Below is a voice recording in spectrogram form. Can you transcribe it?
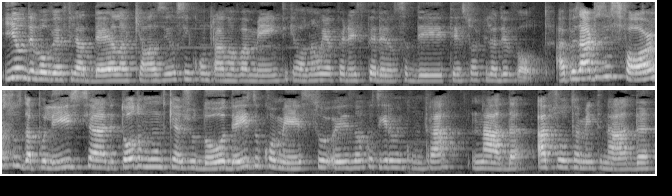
iam devolver a filha dela, que elas iam se encontrar novamente, que ela não ia perder a esperança de ter sua filha de volta. Apesar dos esforços da polícia, de todo mundo que ajudou desde o começo, eles não conseguiram encontrar nada, absolutamente nada.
